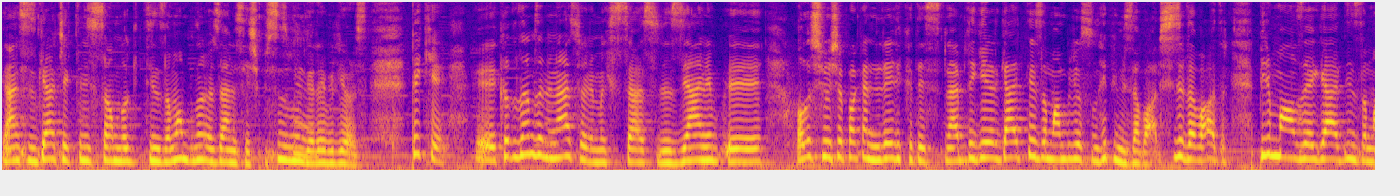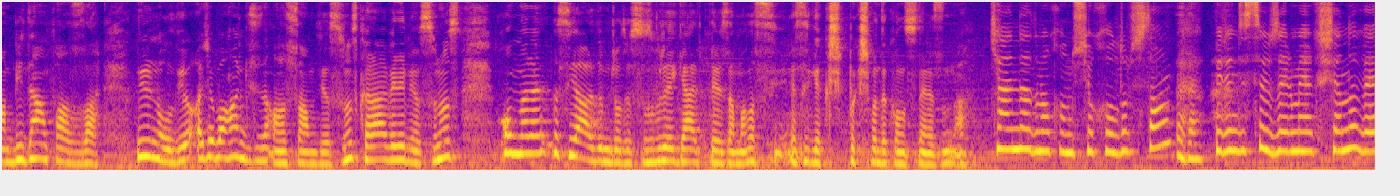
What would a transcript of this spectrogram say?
Yani siz gerçekten İstanbul'a gittiğiniz zaman bunları özenle seçmişsiniz. Bunu görebiliyoruz. Peki e, kadınlarımıza neler söylemek istersiniz? Yani e, alışveriş yaparken nereye dikkat etsinler? Bir de gelir geldikleri zaman biliyorsunuz hepimizde var. Sizde de vardır. Bir mağazaya geldiğiniz zaman birden fazla ürün oluyor. Acaba hangisini alsam diyorsunuz. Karar veremiyorsunuz. Onlara nasıl yardımcı oluyorsunuz buraya geldikleri zaman? Nasıl, nasıl yakışık bakışmada konusunda en azından? Kendi adıma konuşacak olursam birincisi üzerime yakışanı ve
